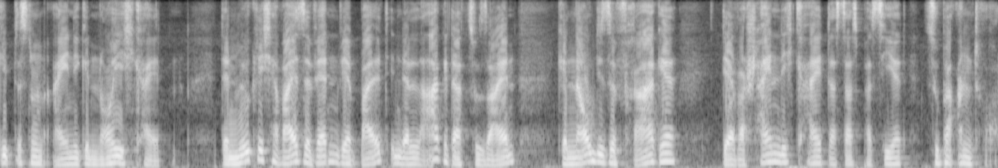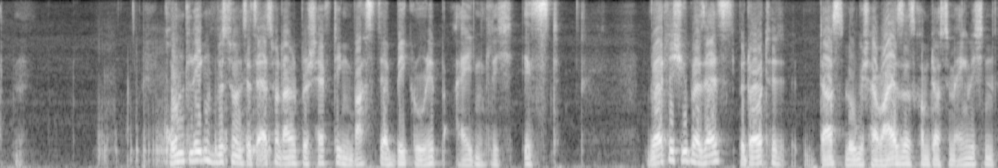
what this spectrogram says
gibt es nun einige Neuigkeiten. Denn möglicherweise werden wir bald in der Lage dazu sein, genau diese Frage der Wahrscheinlichkeit, dass das passiert, zu beantworten. Grundlegend müssen wir uns jetzt erstmal damit beschäftigen, was der Big Rip eigentlich ist. Wörtlich übersetzt bedeutet das logischerweise, es kommt aus dem Englischen,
